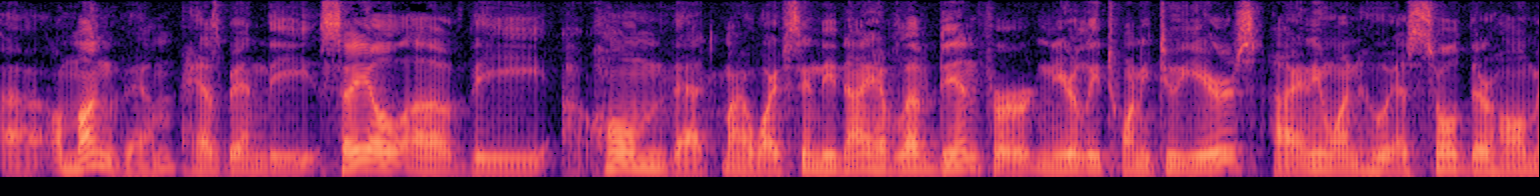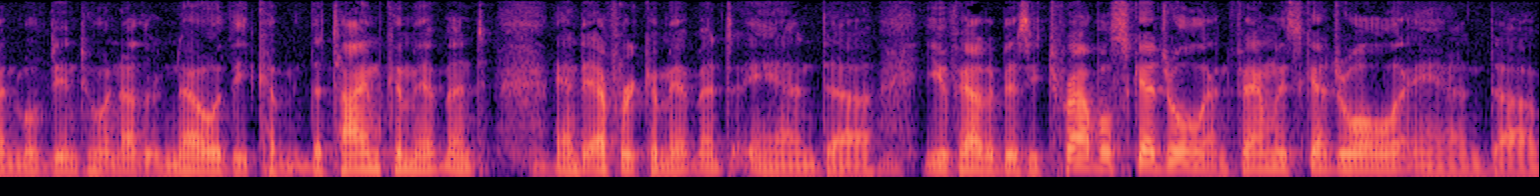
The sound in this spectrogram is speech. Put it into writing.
uh, among them has been the sale of the home that my wife Cindy and I have lived in for nearly 22 years. Uh, anyone who has sold their home and moved into another know the com- the time commitment mm-hmm. and effort commitment. And mm-hmm. you've had a busy travel schedule and family schedule and uh,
